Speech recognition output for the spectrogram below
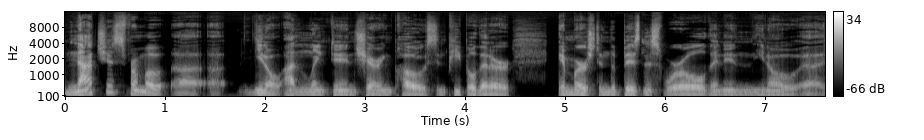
not just from a, uh, uh, you know on linkedin sharing posts and people that are immersed in the business world and in you know uh,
